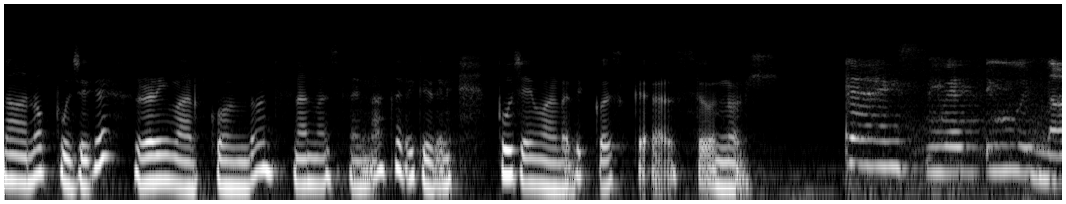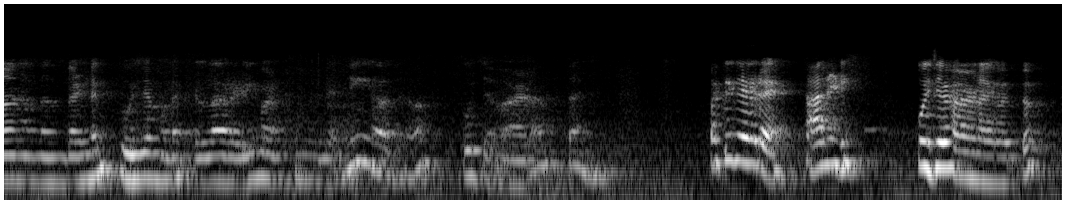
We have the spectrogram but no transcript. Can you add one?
ನಾನು ಪೂಜೆಗೆ ರೆಡಿ ಮಾಡಿಕೊಂಡು ನನ್ನ ಹಸ್ಬೆಂಡ್ನ ಕರಿತಿದ್ದೀನಿ. ಪೂಜೆ ಮಾಡೋದಕ್ಕೋಸ್ಕರ. ಸೊ ನೋಡಿ. ಇವತ್ತು ನಾನು ನನ್ನ ಗಂಡನ ಪೂಜೆ ಮಾಡೋಕ್ಕೆಲ್ಲ ರೆಡಿ ಮಾಡ್ಕೊಂಡಿದ್ದೀನಿ. ಇವಾಗ ಪೂಜೆ ಮಾಡೋಣ ಅಂತ ಪಟ್ಟಿದೇವ್ರೆ ಕಾಲಿಡಿ. ಪೂಜೆ ಮಾಡೋಣ ಇವತ್ತು.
